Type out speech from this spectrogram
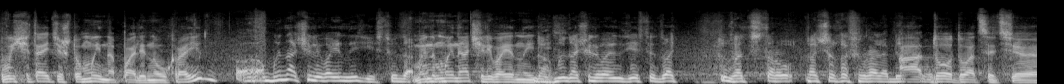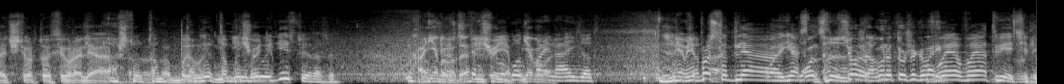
вы считаете, что мы напали на Украину? э, мы начали военные действия, да. Мы, мы начали военные Да, действия? мы начали военные действия 20 22, 24 февраля. А до 24 февраля А что, там, э, было? там, нет- там были боевые не было. действия разве? А не было, да? Ничего не было? война идет. Не, мне просто для ясности. он- Всё, он это уже говорил. Вы, вы ответили.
